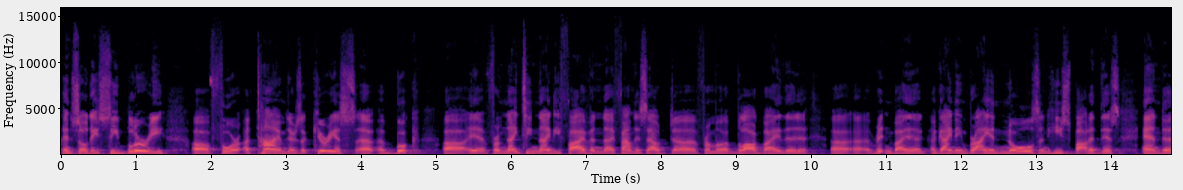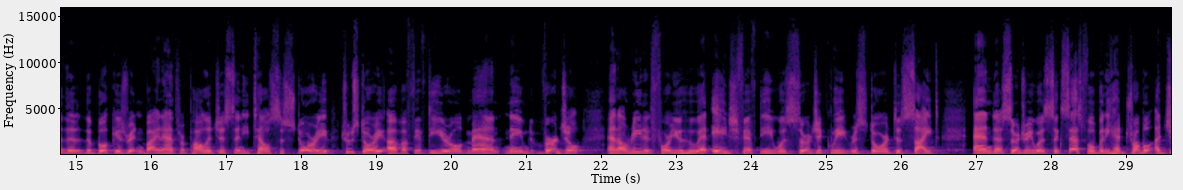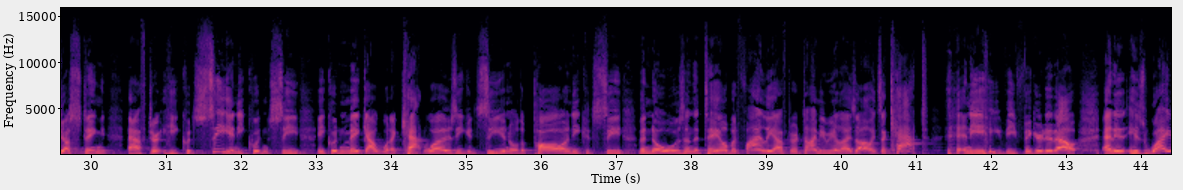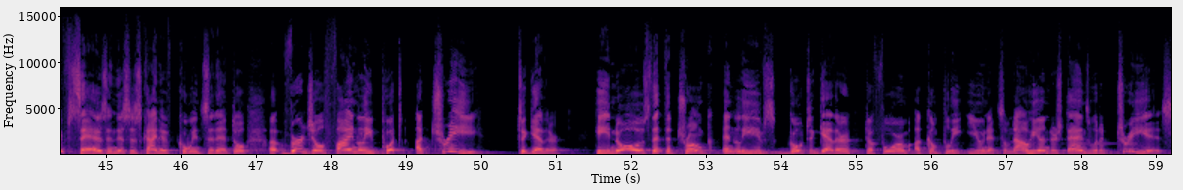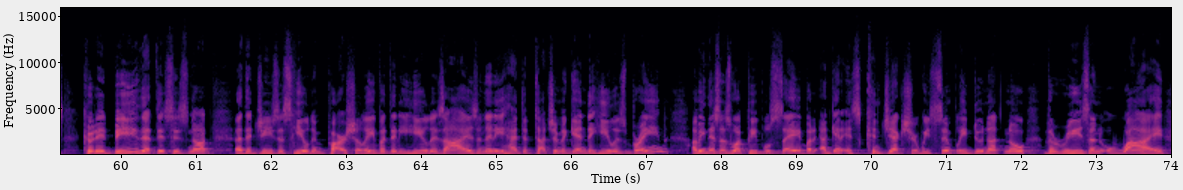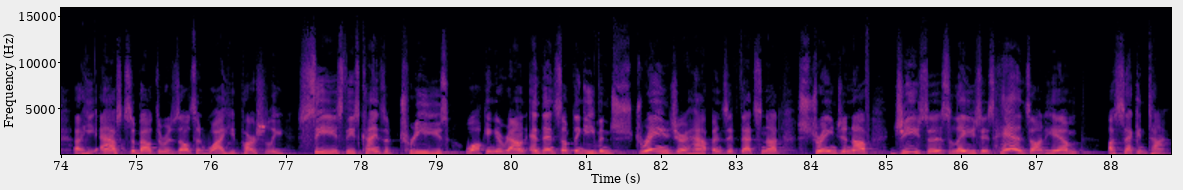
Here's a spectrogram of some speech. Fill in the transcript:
And so they see blurry uh, for a time. There's a curious uh, a book uh, eh, from 1995, and I found this out uh, from a blog by the uh, uh, written by a, a, guy named Brian Knowles, and he spotted this. And the the book is written by an anthropologist, and he tells the story, true story, of a 50 year old man named Virgil. And I'll read it for you, who at age 50 was surgically restored to sight and uh, surgery was successful, but he had trouble adjusting after he could see, and he couldn't see, he couldn't make out what a cat was. He could see, you know, the paw, and he could see the nose and the tail, but finally, after a time, he realized, oh, it's a cat. And he, he figured it out. And his wife says, and this is kind of coincidental, uh, Virgil finally put a tree together he knows that the trunk and leaves go together to form a complete unit. So now he understands what a tree is. Could it be that this is not uh, that Jesus healed him partially, but that he healed his eyes and then he had to touch him again to heal his brain? I mean, this is what people say, but again, it's conjecture. We simply do not know the reason why uh, he asks about the results and why he partially sees these kinds of trees walking around. And then something even stranger happens. If that's not strange enough, Jesus lays his hands on him a second time.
